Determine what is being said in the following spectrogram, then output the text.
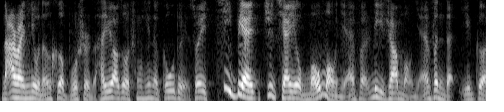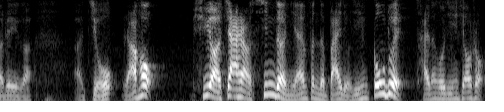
拿出来你就能喝，不是的，它又要做重新的勾兑。所以，即便之前有某某年份历史上某年份的一个这个呃酒，然后需要加上新的年份的白酒进行勾兑，才能够进行销售。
